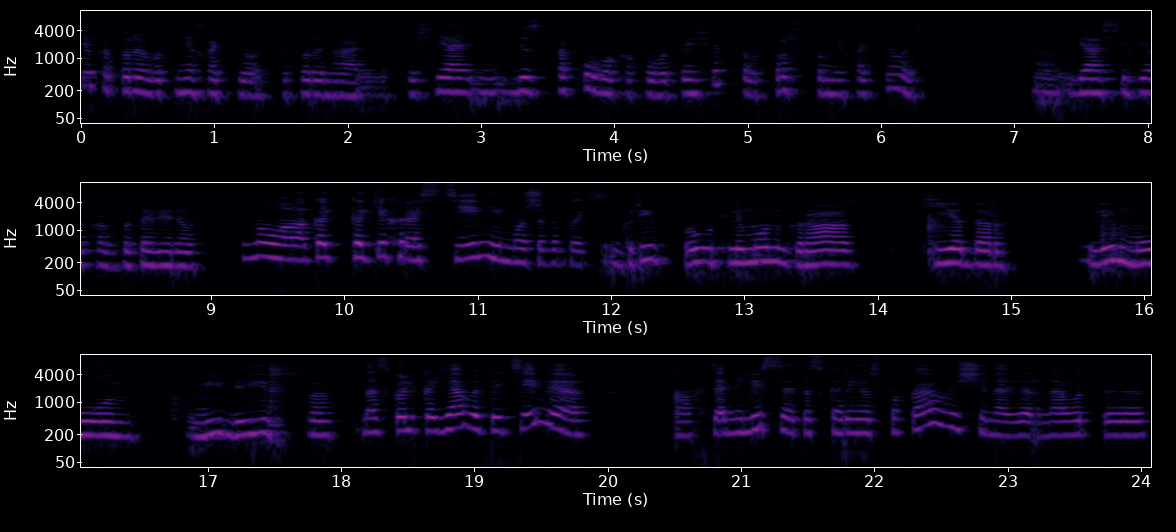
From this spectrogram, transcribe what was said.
те, которые вот мне хотелось, которые нравились. То есть я без такого какого-то эффекта, вот просто что мне хотелось, э, я себе как бы доверилась. Ну, а как, каких растений может быть? Грейпфрут, лимонграсс, кедр, лимон, мелисса. Насколько я в этой теме а, хотя мелисса это скорее успокаивающий, наверное, а вот э,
